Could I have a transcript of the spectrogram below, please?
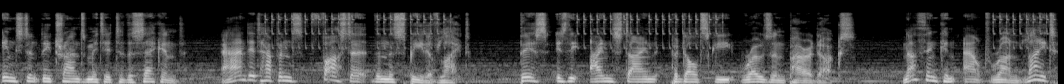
instantly transmitted to the second, and it happens faster than the speed of light. This is the Einstein-Podolsky-Rosen paradox. Nothing can outrun light,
